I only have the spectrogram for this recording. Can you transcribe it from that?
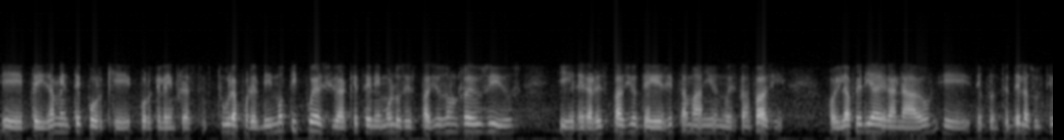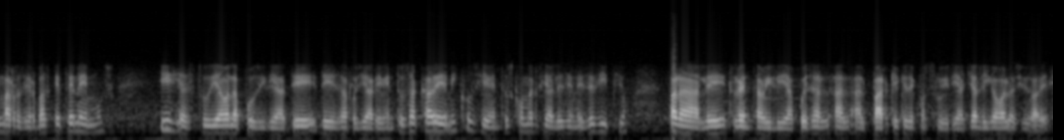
eh, precisamente porque, porque la infraestructura, por el mismo tipo de ciudad que tenemos, los espacios son reducidos y generar espacios de ese tamaño no es tan fácil. Hoy la feria de ganado, eh, de pronto es de las últimas reservas que tenemos y se ha estudiado la posibilidad de, desarrollar eventos académicos y eventos comerciales en ese sitio para darle rentabilidad pues al, al, al parque que se construiría ya ligado a la ciudadela.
